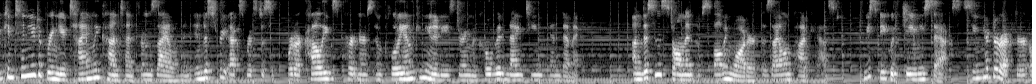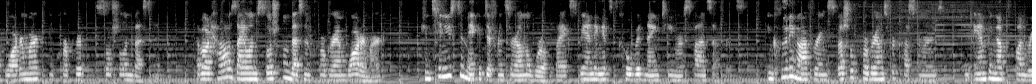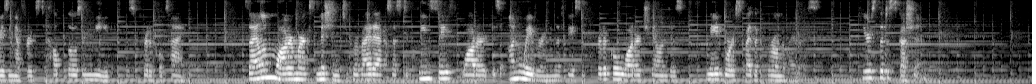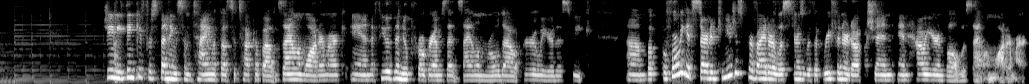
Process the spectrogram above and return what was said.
We continue to bring you timely content from Xylem and industry experts to support our colleagues, partners, employee, and communities during the COVID 19 pandemic. On this installment of Solving Water, a Xylem podcast, we speak with Jamie Sachs, Senior Director of Watermark and Corporate Social Investment, about how Xylem's social investment program, Watermark, continues to make a difference around the world by expanding its COVID 19 response efforts, including offering special programs for customers and amping up fundraising efforts to help those in need at this critical time. Xylem Watermark's mission to provide access to clean, safe water is unwavering in the face of critical water challenges made worse by the coronavirus. Here's the discussion. Jamie, thank you for spending some time with us to talk about Xylem Watermark and a few of the new programs that Xylem rolled out earlier this week. Um, but before we get started, can you just provide our listeners with a brief introduction and how you're involved with Xylem Watermark?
